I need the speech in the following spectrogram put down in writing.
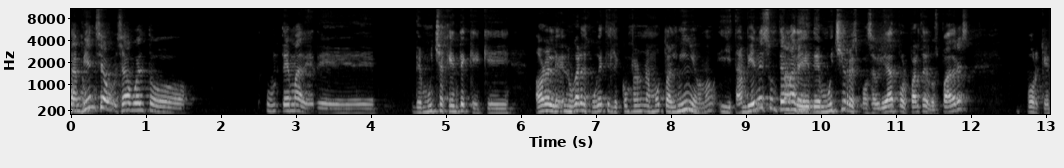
también se ha, se ha vuelto un tema de, de- de mucha gente que, que ahora en lugar de juguetes le compran una moto al niño, ¿no? Y también es un tema de mucha irresponsabilidad por parte de los padres, porque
